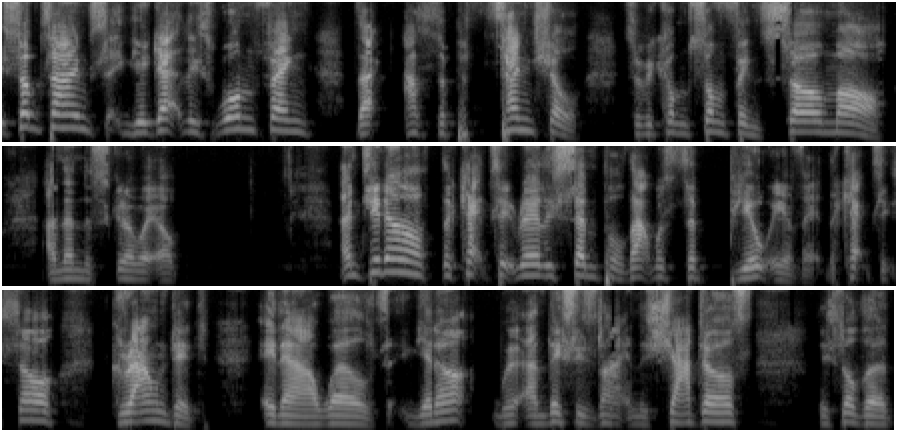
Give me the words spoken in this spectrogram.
Sometimes you get this one thing that has the potential to become something so more, and then they screw it up. And you know, they kept it really simple. That was the beauty of it. They kept it so grounded in our world, you know. And this is like in the shadows, this other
